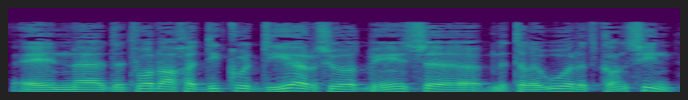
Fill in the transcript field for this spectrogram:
en uh, dit word dan gedekodeer sodat mense met hulle oë dit kan sien.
